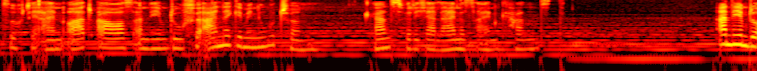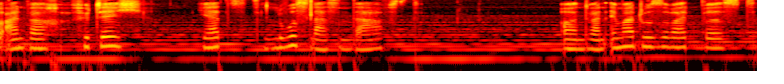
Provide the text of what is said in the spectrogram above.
Such dir einen Ort aus, an dem du für einige Minuten ganz für dich alleine sein kannst. An dem du einfach für dich jetzt loslassen darfst und wann immer du soweit bist,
